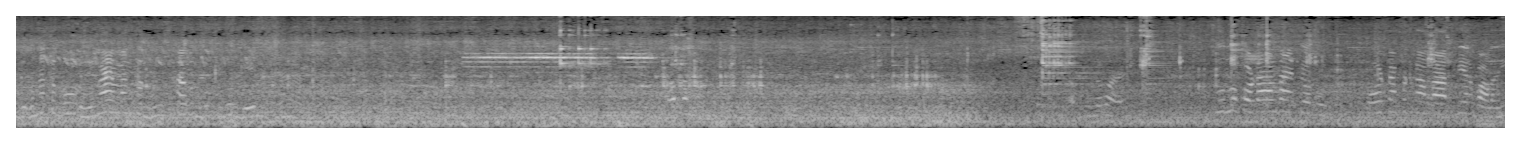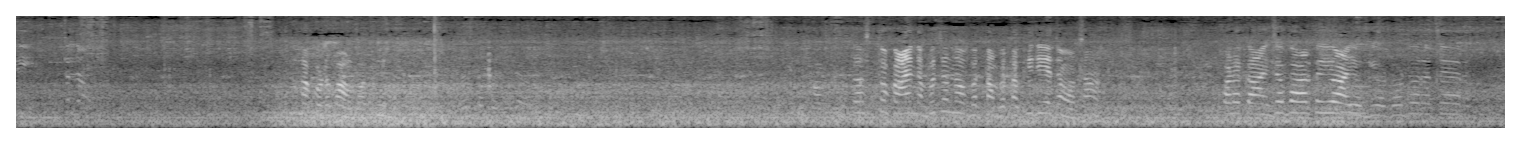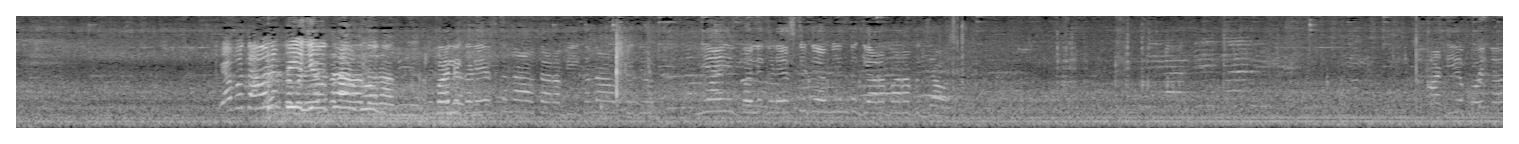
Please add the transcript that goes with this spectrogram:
तो तो तू डाल रहा है तो कोटा पटका मार दिया बाल ही ना कोड़ा बाल बाकी दस तो काहे ना बचा ना बता बता फिर ये जाओ था पड़े काहे से बाहर तो ये आई होगी और बताओ ना उतार पहले गणेश का नाम सारा बी का नाम था जो यहाँ पहले गणेश के टाइम में तो ग्यारह बारह बज जाओ। आडियो कोई ना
